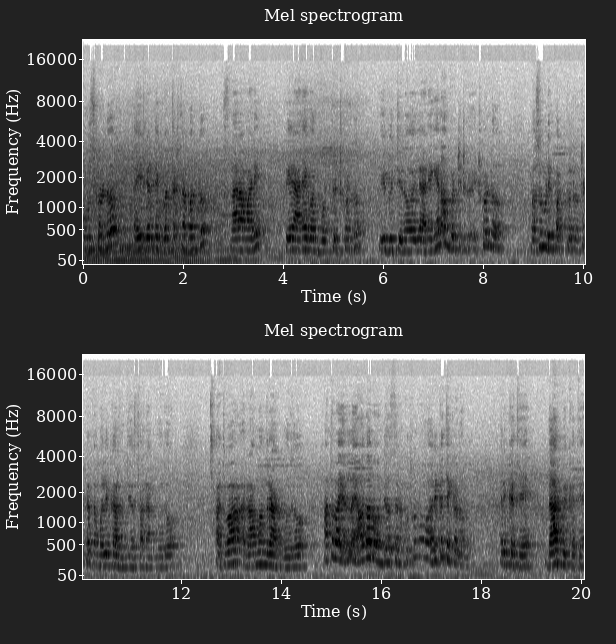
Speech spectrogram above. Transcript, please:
ಮುಗಿಸ್ಕೊಂಡು ಐದು ಗಂಟೆಗೆ ಬಂದ ತಕ್ಷಣ ಬಂದು ಸ್ನಾನ ಮಾಡಿ ಹಣೆಗೆ ಒಂದು ಬೊಟ್ಟು ಇಟ್ಕೊಂಡು, ಈ ಬಿತ್ತಿನೋ ಇಲ್ಲ ಹಣೆಗೇನೋ ಒಂದು ಬೊಟ್ಟು ಇಟ್ಕೊ, ಇಟ್ಕೊಂಡು ಬಸಮುಡಿ ಪಕ್ಕದಲ್ಲಿರ್ತಕ್ಕಂಥ ಮಲ್ಲಿಕಾರ್ಜುನ ದೇವಸ್ಥಾನ ಆಗ್ಬೋದು, ಅಥವಾ ರಾಮಂದ್ರ ಮಂದಿರ ಆಗ್ಬೋದು ಅಥವಾ ಎಲ್ಲ ಯಾವ್ದಾದ್ರು ಒಂದು ದೇವಸ್ಥಾನ ಕೂತ್ಕೊಂಡು ಹರಿಕತೆ ಕೇಳೋರು ಹರಿಕತೆ ಧಾರ್ಮಿಕತೆ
